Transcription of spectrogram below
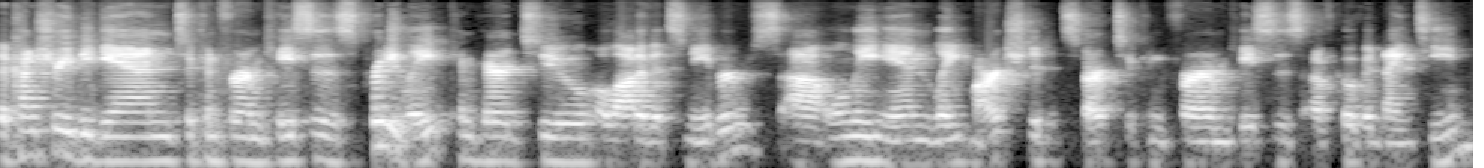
The country began to confirm cases pretty late compared to a lot of its neighbors. Uh, only in late March did it start to confirm cases of COVID-19.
